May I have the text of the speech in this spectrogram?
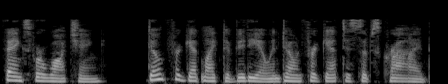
Thanks for watching. Don't forget like the video and don't forget to subscribe.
